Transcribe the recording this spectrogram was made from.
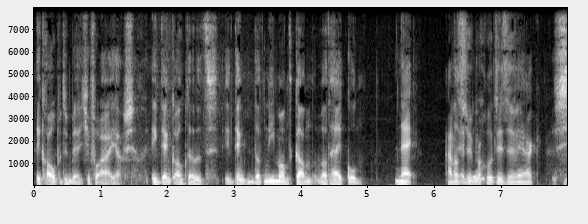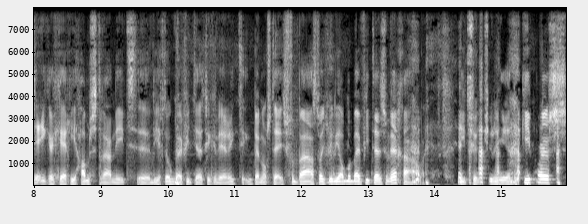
Ik hoop het een beetje voor Ajax. Ik denk ook dat het. Ik denk dat niemand kan wat hij kon. Nee, hij was supergoed in zijn werk. Zeker Gerry Hamstra niet. Eh, die heeft ook bij Vitesse gewerkt. Ik ben nog steeds verbaasd wat jullie allemaal bij Vitesse weghalen. Niet functionerende keepers.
